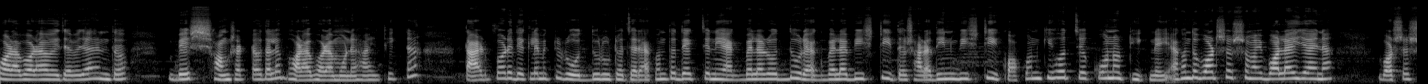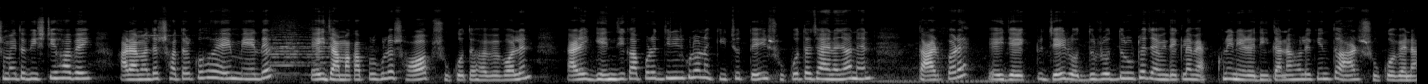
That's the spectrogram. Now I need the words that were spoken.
ভরা ভরা হয়ে যাবে, জানেন তো? বেশ সংসারটাও তাহলে ভরা ভরা মনে হয়, ঠিক না? তারপরে দেখলাম একটু রোদ্দুর উঠেছে আর এখন তো দেখছেনই একবেলা রোদ্দুর, একবেলা বৃষ্টি, তো সারাদিন বৃষ্টি, কখন কি হচ্ছে কোনো ঠিক নেই। এখন তো বর্ষার সময় বলাই যায় না। বর্ষার সময় তো বৃষ্টি হবেই। আর আমাদের সতর্ক হয়ে মেয়েদের এই জামা কাপড়গুলো সব শুকোতে হবে বলেন। আর এই গেঞ্জি কাপড়ের জিনিসগুলো না কিছুতেই শুকোতে চায় না, জানেন? তারপরে এই যে একটু যেই রোদ্দুর রোদ্দুর উঠেছে, আমি দেখলাম এক্ষুনি নেড়ে দিই, তা না হলে কিন্তু আর শুকোবে না।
